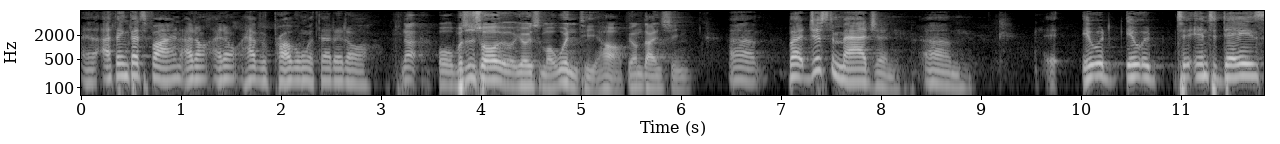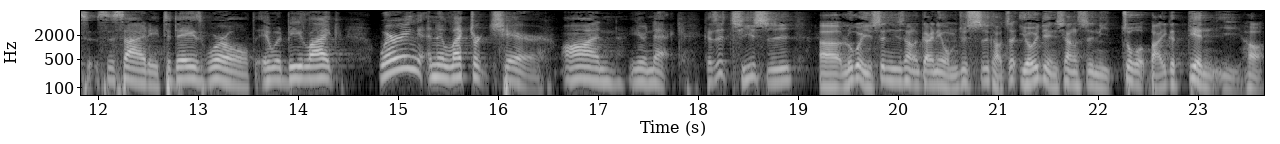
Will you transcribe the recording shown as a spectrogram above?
and I think that's fine. I don't I don't have a problem with that at all. 那我不是说有有什么问题哈，不用担心。 Uh, but just imagine, um, it, it would it would to, in today's society, today's world, it would be like wearing an electric chair on your neck. 可是其实，呃，如果以圣经上的概念，我们去思考，这有一点像是你做把一个电椅哈，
